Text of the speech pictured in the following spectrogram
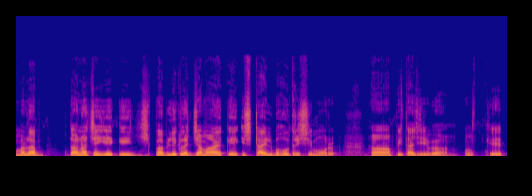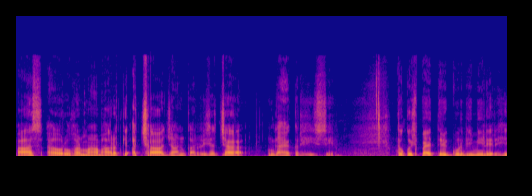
मतलब कहना चाहिए कि पब्लिक ल जमाए के स्टाइल बहुत ऋषि मोर। पिताजी के पास और हर महाभारत के अच्छा जानकार रही अच्छा गायक रही से। तो कुछ पैतृक गुण भी मिले रही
